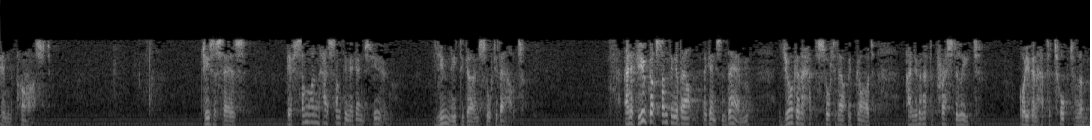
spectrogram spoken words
in the past, Jesus says, if someone has something against you, you need to go and sort it out. And if you've got something about against them, you're going to have to sort it out with God, and you're going to have to press delete, or you're going to have to talk to them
